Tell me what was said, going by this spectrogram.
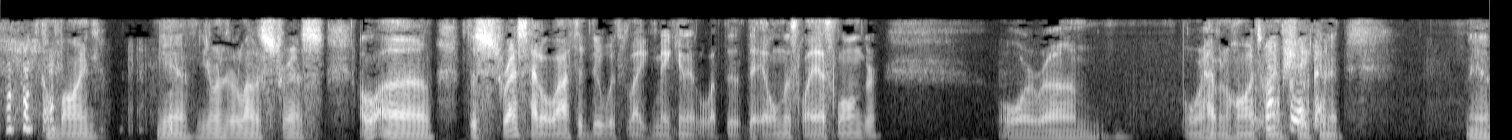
combined. Yeah, you're under a lot of stress. Uh, the stress had a lot to do with like making it let the, the illness last longer, or um, or having a hard time shaking it. Yeah.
